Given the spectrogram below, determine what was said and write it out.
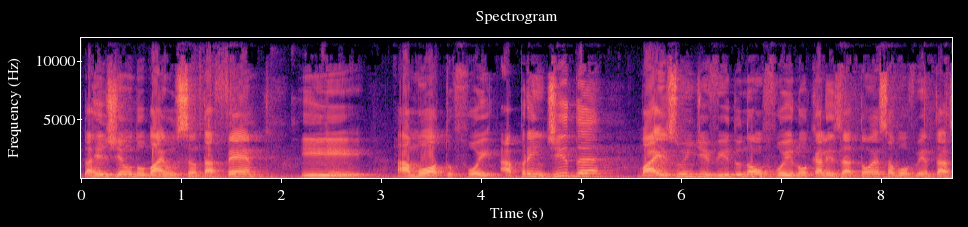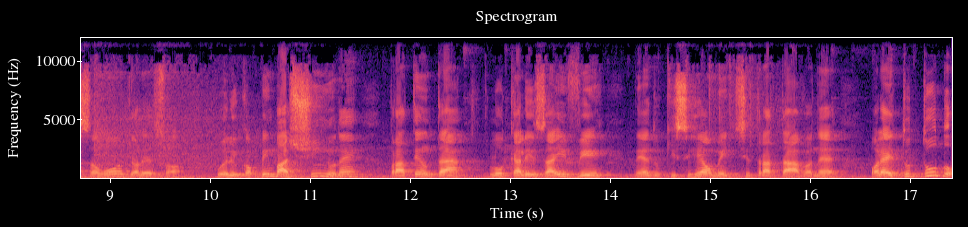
da região do bairro Santa Fé e a moto foi apreendida, mas o indivíduo não foi localizado. Então essa movimentação ontem, olha só, o helicóptero bem baixinho, né, para tentar localizar e ver, né, do que se realmente se tratava, né. Olha aí, tudo, tudo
